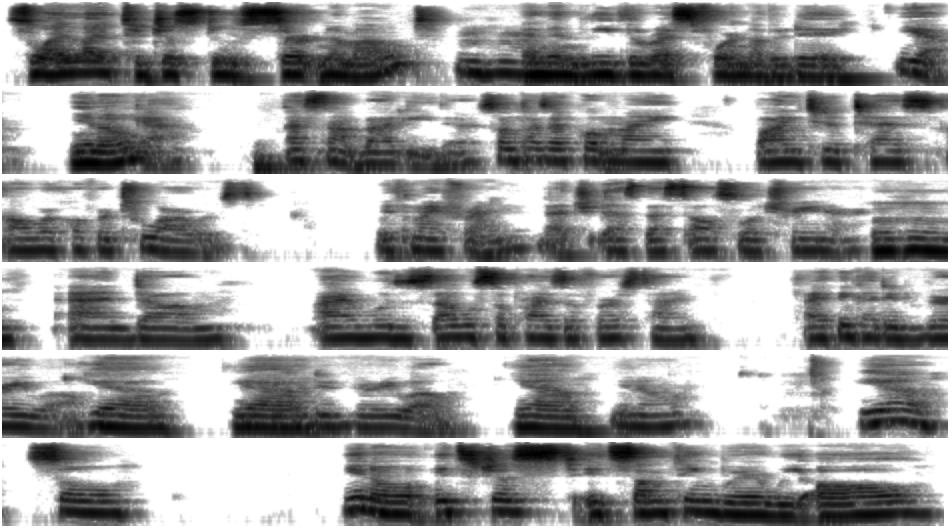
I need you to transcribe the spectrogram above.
So, I like to just do a certain amount Mhm. and then leave the rest for another day, yeah. you know? Yeah, that's not bad either. Sometimes I put my body to the test. I'll work out for two hours with my friend. That that's that's also a trainer, Mm-hmm. and um, I was I was surprised the first time. I think I did very well. Yeah. I Yeah. think I did very well. Yeah. You know. Yeah. So, you know, it's just, it's something where we all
